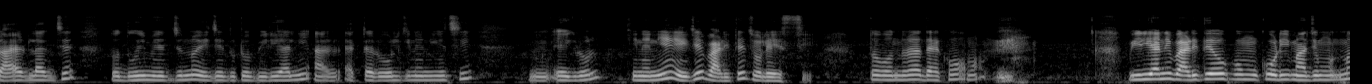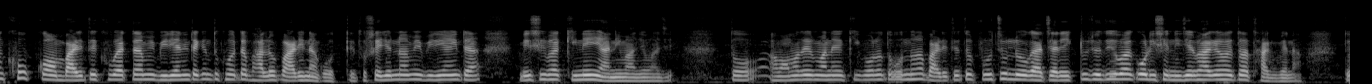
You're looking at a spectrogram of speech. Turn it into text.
টায়ার্ড লাগছে। তো দুই মেয়ের জন্য এই যে দুটো বিরিয়ানি আর একটা রোল কিনে নিয়েছি এগ রোল কিনে নিয়ে এই যে বাড়িতে চলে এসেছি। তো বন্ধুরা, দেখো, বিরিয়ানি বাড়িতেও করি মাঝে মধ্যে মানে খুব কম। বাড়িতে খুব একটা আমি বিরিয়ানিটা কিন্তু খুব একটা ভালো পারি না করতে। তো সেই জন্য আমি বিরিয়ানিটা বেশিরভাগ কিনেই আনি মাঝে মাঝে। তো আমাদের মানে কি বলো তো বন্ধুরা, বাড়িতে তো প্রচুর লোক আছে, আর একটু যদিও বা করি, সে নিজের ভাগে হয়তো আর থাকবে না। তো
